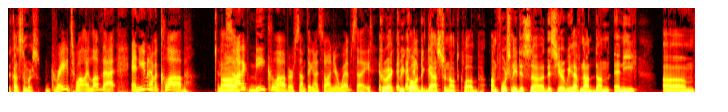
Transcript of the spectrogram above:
the customers. Great. Well, I love that. And you even have a club an uh, exotic uh, meat club or something I saw on your website. correct. We call it the Gastronaut Club. Unfortunately, this uh, this year we have not done any um,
